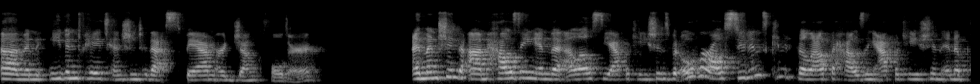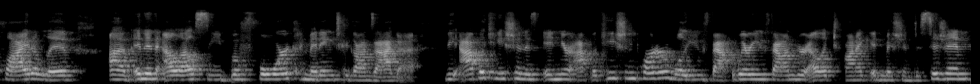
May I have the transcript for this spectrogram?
um, and even pay attention to that spam or junk folder. I mentioned um, housing in the LLC applications, but overall students can fill out the housing application and apply to live um, in an LLC before committing to Gonzaga. The application is in your application portal where you, where you found your electronic admission decision.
